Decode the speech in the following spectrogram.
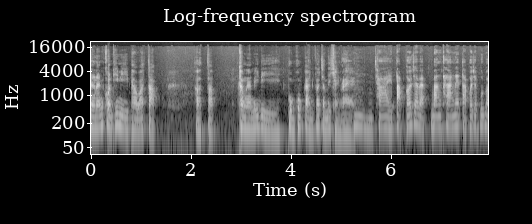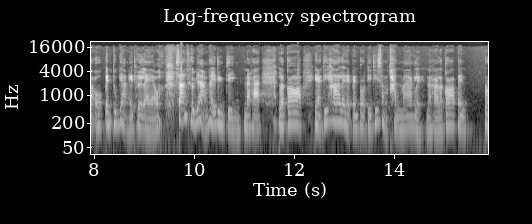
ดังนั้นคนที่มีภาวะตับตับ ทำงานไม่ดีภูมิคุ้มกันก็จะไม่แข็งแรงอืมใช่ตับก็จะแบบบางครั้งเนี่ยตับก็จะพูดว่าโอ้เป็นทุกอย่างให้เธอแล้ว สร้างทุกอย่างให้จริง ๆนะคะ แล้วก็อย่างที่5เลยเนี่ยเป็นโปรตีนที่สำคัญมากเลยนะคะ แล้วก็เป็นโปร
